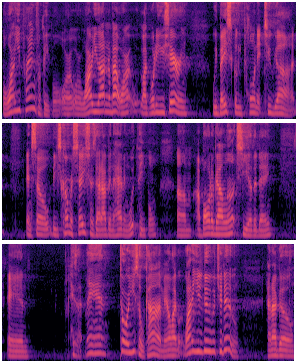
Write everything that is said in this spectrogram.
well, why are you praying for people? Or, or why are you out and about? Why, like, what are you sharing? We basically point it to God. And so these conversations that I've been having with people, um, I bought a guy lunch the other day, and he's like, man, Tori, you so kind, man. I'm like, why do you do what you do? And I go,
